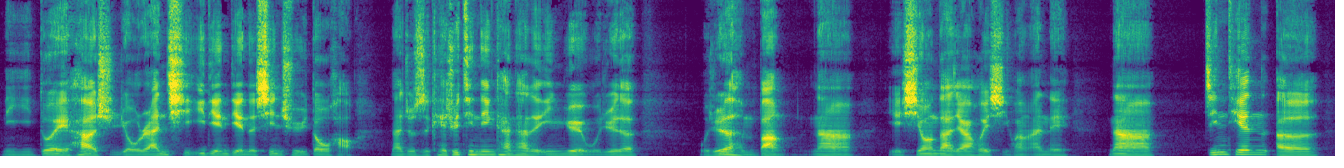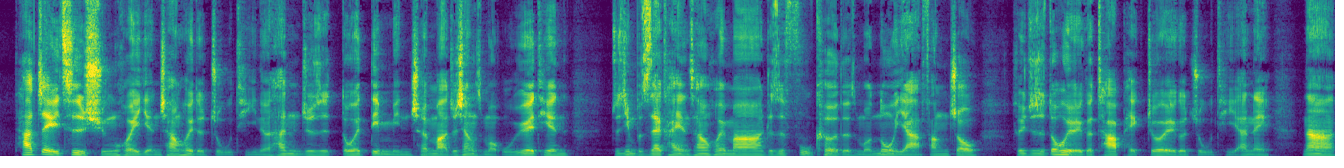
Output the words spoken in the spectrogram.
你对 Hush 有燃起一点点的兴趣都好。那就是可以去听听看他的音乐，我觉得我觉得很棒。那也希望大家会喜欢安内。那今天呃，他这一次巡回演唱会的主题呢，他们就是都会定名称嘛，就像什么五月天最近不是在开演唱会吗？就是复刻的什么诺亚方舟，所以就是都会有一个 topic，就会有一个主题安内。那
